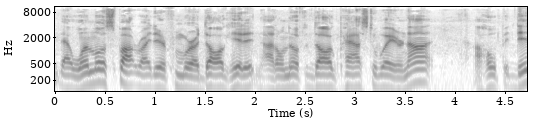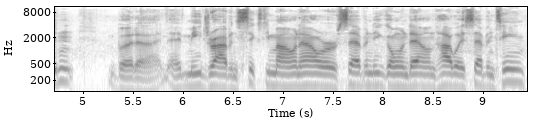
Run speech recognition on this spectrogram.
that one little spot right there from where a dog hit it, I don't know if the dog passed away or not. I hope it didn't, but uh, me driving 60 mile an hour or 70 going down Highway 17,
